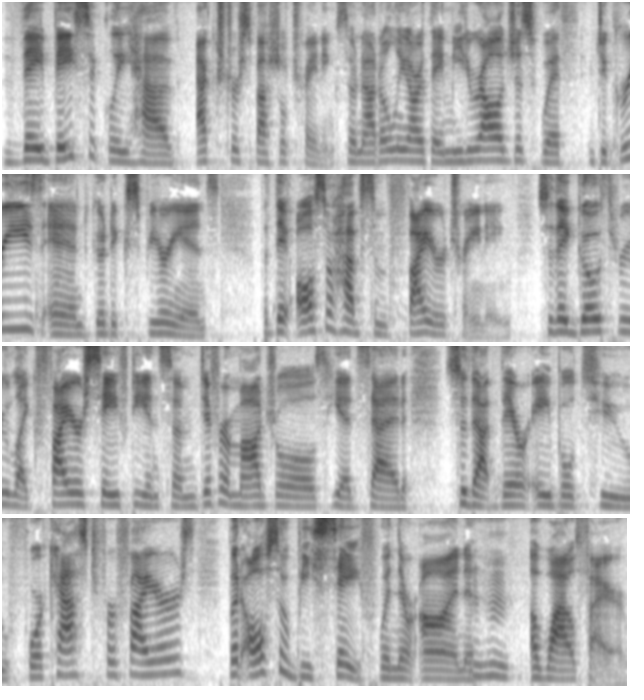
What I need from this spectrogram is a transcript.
they basically have extra special training. So not only are they meteorologists with degrees and good experience, but they also have some fire training. So they go through like fire safety and some different modules, he had said, so that they're able to forecast for fires, but also be safe when they're on mm-hmm. a wildfire.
